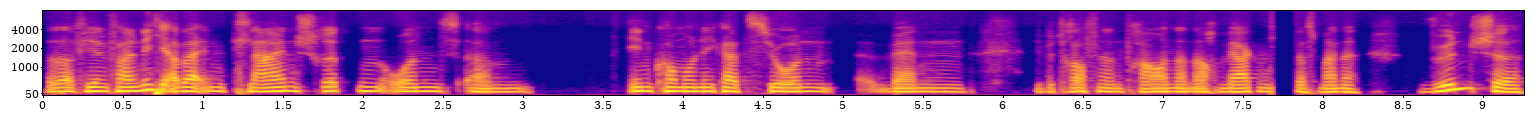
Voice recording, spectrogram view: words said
das auf jeden Fall nicht, aber in kleinen Schritten und ähm, in Kommunikation, wenn die betroffenen Frauen dann auch merken, dass meine Wünsche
